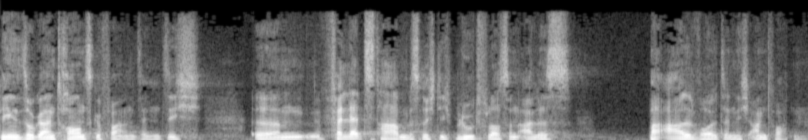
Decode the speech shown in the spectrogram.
die sogar in Trance gefallen sind, sich ähm, verletzt haben, bis richtig Blut floss und alles. Baal wollte nicht antworten.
